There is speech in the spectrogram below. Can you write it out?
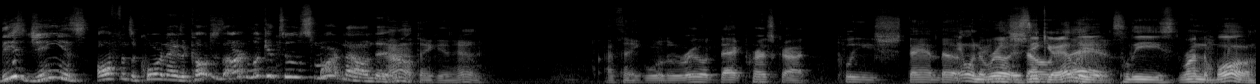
These genius offensive coordinators and coaches aren't looking too smart nowadays. I don't think it's him. I think will the real Dak Prescott please stand up? And when the and real he showed Ezekiel Elliott, ass. please run the ball.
